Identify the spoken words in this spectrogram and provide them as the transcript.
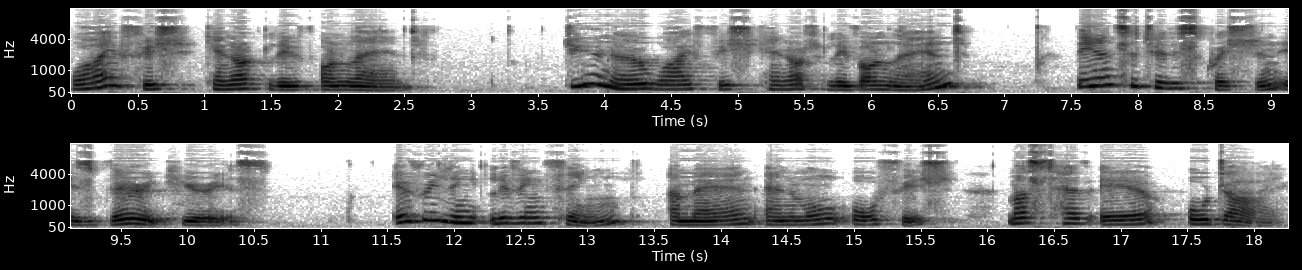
Why fish cannot live on land. Do you know why fish cannot live on land? The answer to this question is very curious. Every living thing, a man, animal or fish, must have air or die.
